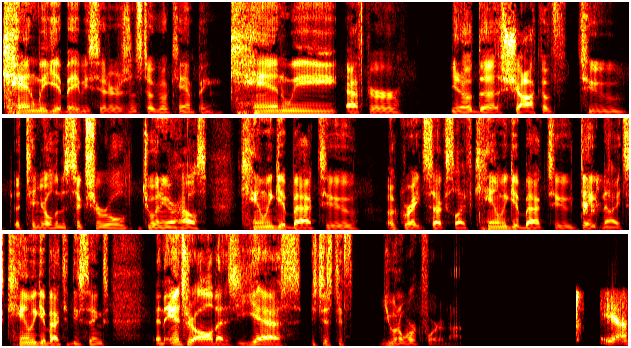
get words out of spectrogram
Can we get babysitters and still go camping? Can we, after you know the shock of two a 10 year old and a six year old joining our house, can we get back to a great sex life? Can we get back to date nights? Can we get back to these things? And the answer to all that is yes. It's just if you want to work for it or not. Yeah.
